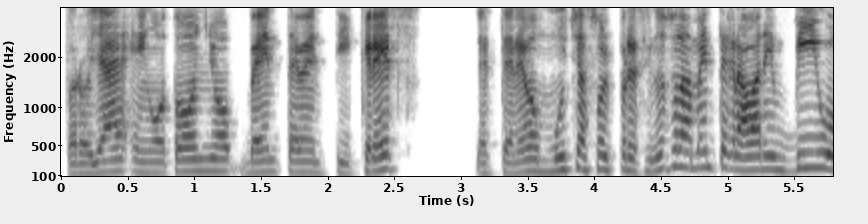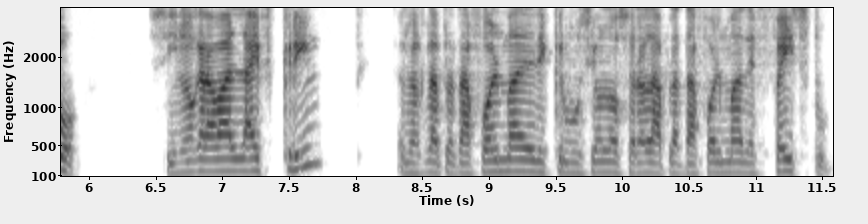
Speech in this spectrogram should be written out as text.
pero ya en otoño 2023 les tenemos muchas sorpresas. Y no solamente grabar en vivo sino grabar live stream. La plataforma de distribución lo será la plataforma de Facebook.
